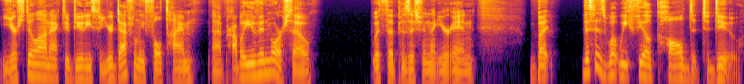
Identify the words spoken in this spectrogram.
You're still on active duty, so you're definitely full time, uh, probably even more so with the position that you're in. But this is what we feel called to do.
